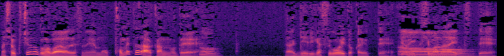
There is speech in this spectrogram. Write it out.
まあ、食中毒の場合はですね、もう止めたらあかんので、うん。あ下痢がすごいとか言って、病院行く暇ないっつって、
